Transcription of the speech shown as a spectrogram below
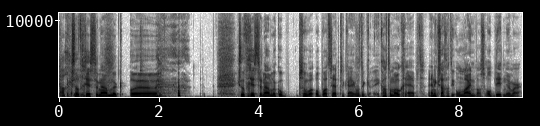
Ach, Ik zat gisteren namelijk. eh, ik zat gisteren namelijk op, op, zo'n wa- op WhatsApp te kijken. Want ik, ik had hem ook geappt. En ik zag dat hij online was op dit nummer.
